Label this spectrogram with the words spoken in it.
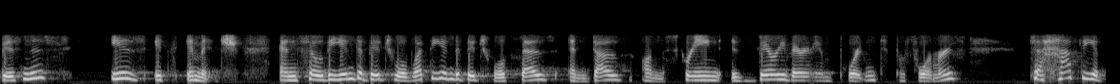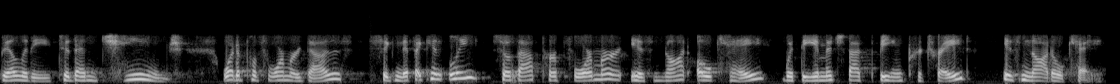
business is its image. And so the individual, what the individual says and does on the screen is very, very important to performers. To have the ability to then change what a performer does significantly so that performer is not okay with the image that's being portrayed is not okay.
